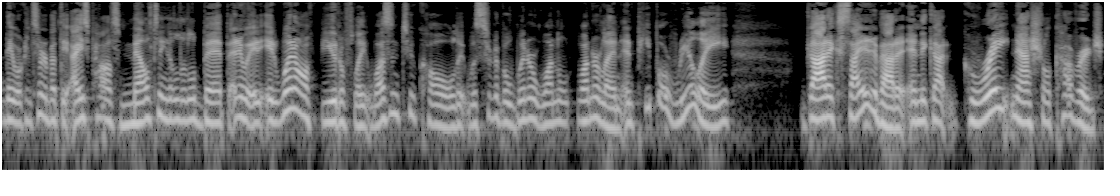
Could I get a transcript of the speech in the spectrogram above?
they were concerned about the ice palace melting a little bit. But anyway, it went off beautifully. It wasn't too cold. It was sort of a winter wonderland, and people really got excited about it, and it got great national coverage.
